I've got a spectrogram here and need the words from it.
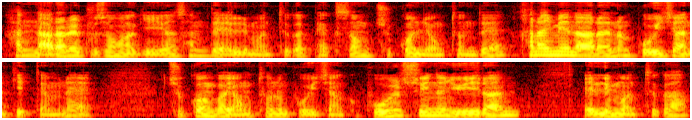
한 나라를 구성하기 위한 3대 엘리먼트가 백성, 주권, 영토인데 하나님의 나라는 보이지 않기 때문에 주권과 영토는 보이지 않고 보일 수 있는 유일한 엘리먼트가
